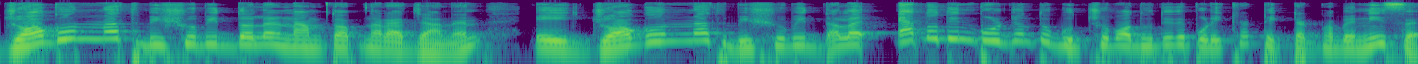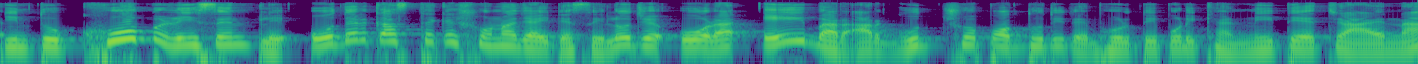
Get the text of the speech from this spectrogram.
জগন্নাথ বিশ্ববিদ্যালয়ের নাম তো আপনারা জানেন এই জগন্নাথ বিশ্ববিদ্যালয় এতদিন পর্যন্ত গুচ্ছ পদ্ধতিতে পরীক্ষা ঠিকঠাকভাবে নিছে। কিন্তু খুব রিসেন্টলি ওদের কাছ থেকে শোনা যাইতেছিল যে ওরা এইবার আর গুচ্ছ পদ্ধতিতে ভর্তি পরীক্ষা নিতে চায় না,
